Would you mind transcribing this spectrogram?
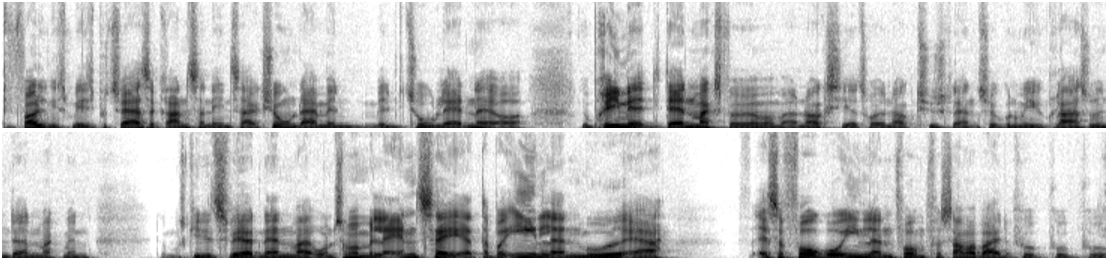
befolkningsmæssigt på tværs af grænserne interaktion, der er mellem, mellem de to lande, og jo primært i Danmarks forhør, må man jo nok sige, jeg tror jo nok Tysklands økonomi kunne klare sig uden Danmark, men det er måske lidt svært den anden vej rundt. Så må man antage, at der på en eller anden måde er, altså foregår en eller anden form for samarbejde på, på, på, på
